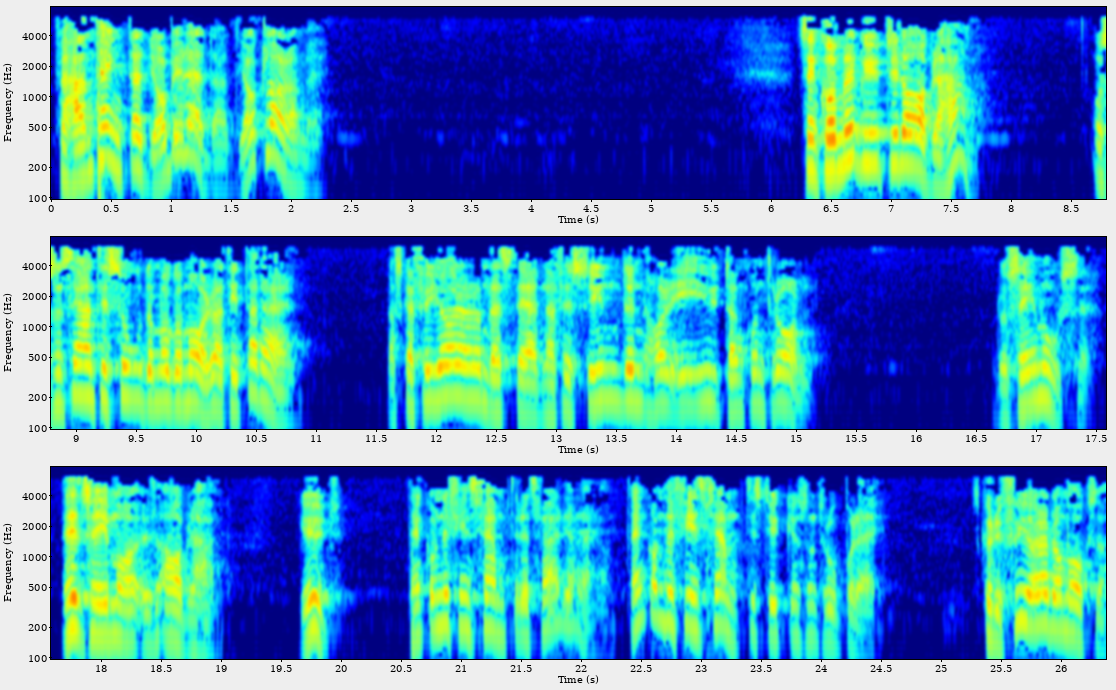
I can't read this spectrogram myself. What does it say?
För han tänkte att jag blir räddad jag klarar mig. Sen kommer Gud till Abraham. Och så säger han till Sodom och Gomorra titta där. Jag ska förgöra de där städerna för synden har, är utan kontroll. Då säger Mose eller säger Abraham Gud tänk om det finns 50 rättfärdiga där. Då tänk om det finns 50 stycken som tror på dig. Ska du förgöra dem också?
